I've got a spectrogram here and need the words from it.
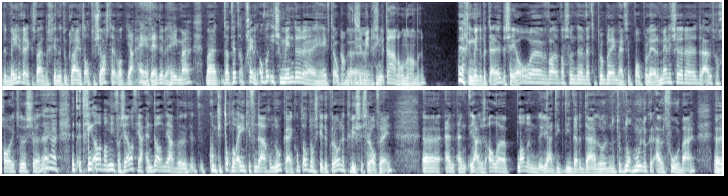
de medewerkers waren in het begin natuurlijk client enthousiast. Hè, want ja, hij redde HEMA. Maar dat werd op een gegeven moment ook wel ietsje minder. Hij heeft ook, nou, omdat hij ze minder ging betalen, onder andere. Hij ging minder betalen. De CEO uh, was een, uh, werd een probleem. Hij heeft een populaire manager uh, eruit gegooid. Dus nou ja, het, het, ging allemaal niet vanzelf. Ja, en dan ja, komt hij toch nog één keer vandaag om de hoek kijken. Komt ook nog eens een keer de coronacrisis eroverheen. Uh, en, en ja, dus alle plannen ja, die, die werden daardoor natuurlijk nog moeilijker uitvoerbaar. Uh,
